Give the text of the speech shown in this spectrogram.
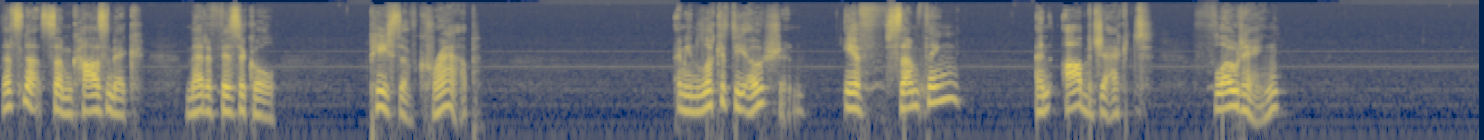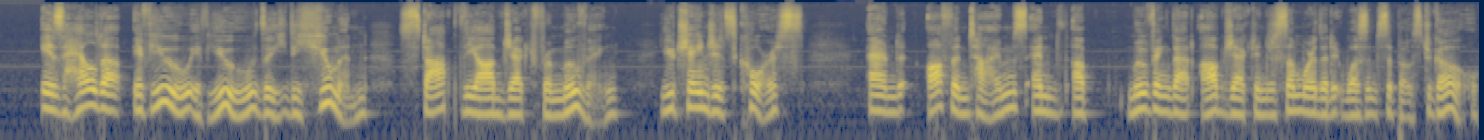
That's not some cosmic, metaphysical piece of crap. I mean, look at the ocean. If something, an object floating, is held up, if you, if you, the, the human, stop the object from moving, you change its course, and oftentimes end up moving that object into somewhere that it wasn't supposed to go.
